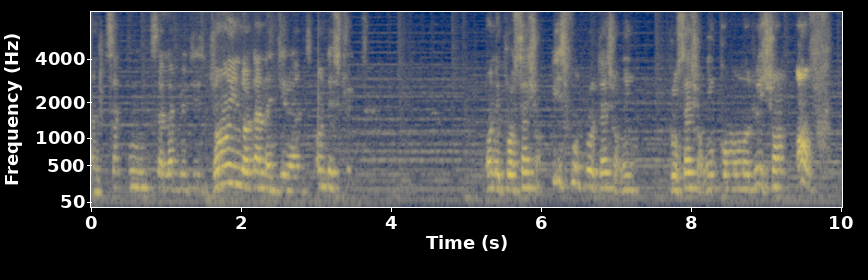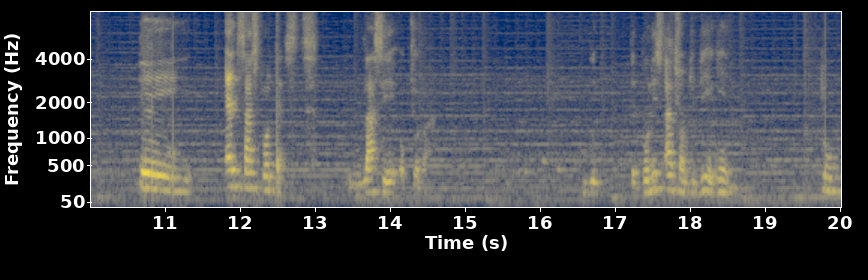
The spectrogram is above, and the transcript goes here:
and certain celebrities joined other Nigerians on the street on a procession, peaceful procession in procession in commemoration of the EndSARS protest last year, October. The, the police action today again to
